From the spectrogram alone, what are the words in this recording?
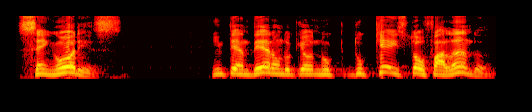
Senhores, entenderam do que, eu, no, do que estou falando?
